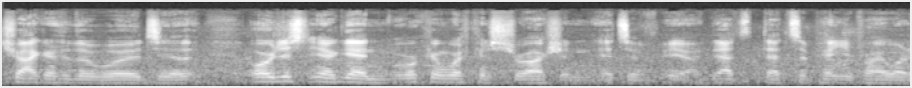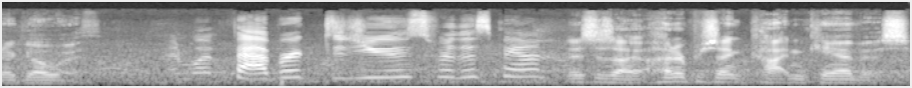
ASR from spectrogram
tracking through the woods, you know, or just you know, again working with construction, it's a you know, that's that's a pant you probably want to go with. And what fabric did you use for this pant? This is a 100% cotton canvas.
